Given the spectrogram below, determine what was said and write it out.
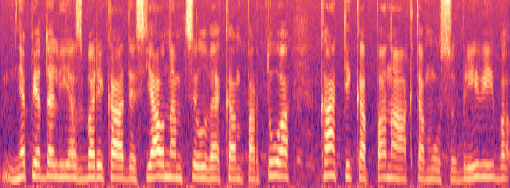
nepiedalījās barikādēs, jaunam cilvēkam par to, kā tika panākta mūsu brīvība.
